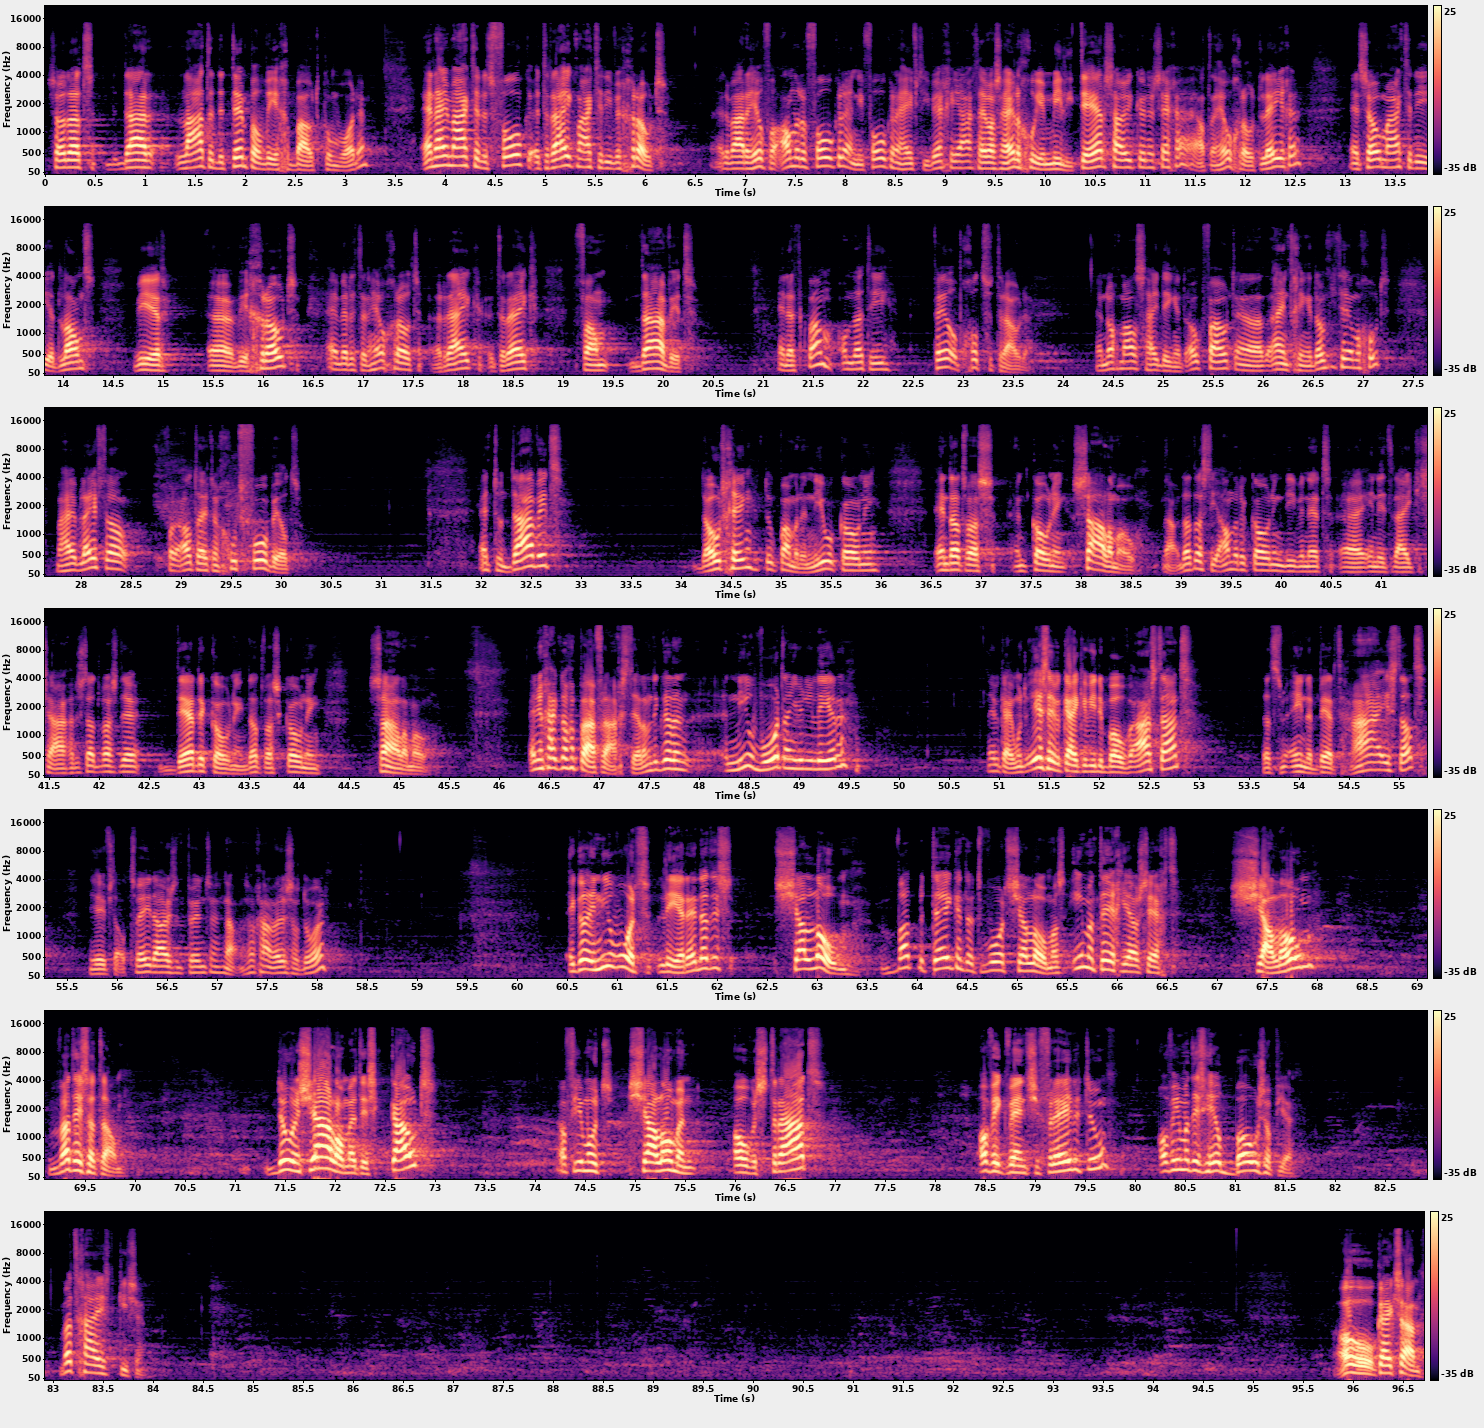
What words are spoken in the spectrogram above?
Zodat daar later de tempel weer gebouwd kon worden. En hij maakte het volk, het rijk maakte hij weer groot. Er waren heel veel andere volkeren en die volkeren heeft hij weggejaagd. Hij was een hele goede militair, zou je kunnen zeggen. Hij had een heel groot leger. En zo maakte hij het land weer, uh, weer groot. En werd het een heel groot rijk, het rijk van David. En dat kwam omdat hij veel op God vertrouwde. En nogmaals, hij ging het ook fout en aan het eind ging het ook niet helemaal goed. Maar hij bleef wel voor altijd een goed voorbeeld. En toen David doodging, toen kwam er een nieuwe koning. En dat was een koning Salomo. Nou, dat was die andere koning die we net uh, in dit rijtje zagen. Dus dat was de derde koning. Dat was koning Salomo. En nu ga ik nog een paar vragen stellen, want ik wil een, een nieuw woord aan jullie leren. Even kijken, we moeten eerst even kijken wie er bovenaan staat. Dat is een ene Bert H. is dat. Die heeft al 2000 punten. Nou, zo gaan we rustig door. Ik wil een nieuw woord leren en dat is shalom. Wat betekent het woord shalom? Als iemand tegen jou zegt shalom, wat is dat dan? Doe een shalom, het is koud. Of je moet shalommen over straat. Of ik wens je vrede toe. Of iemand is heel boos op je. Wat ga je kiezen? Oh, kijk eens aan.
